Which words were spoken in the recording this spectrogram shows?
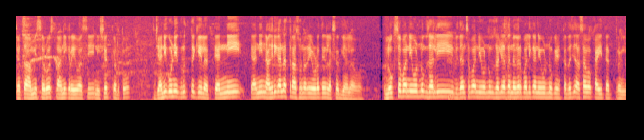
त्याचा आम्ही सर्व स्थानिक रहिवासी निषेध करतो. ज्यांनी कोणी कृत्य केलं त्यांनी त्यांनी नागरिकांनाच त्रास होणार एवढं त्यांनी लक्षात घ्यायला हवं. लोकसभा निवडणूक झाली विधानसभा निवडणूक झाली आता नगरपालिका निवडणूक आहे. कदाचित असावं काही त्यात रंग.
